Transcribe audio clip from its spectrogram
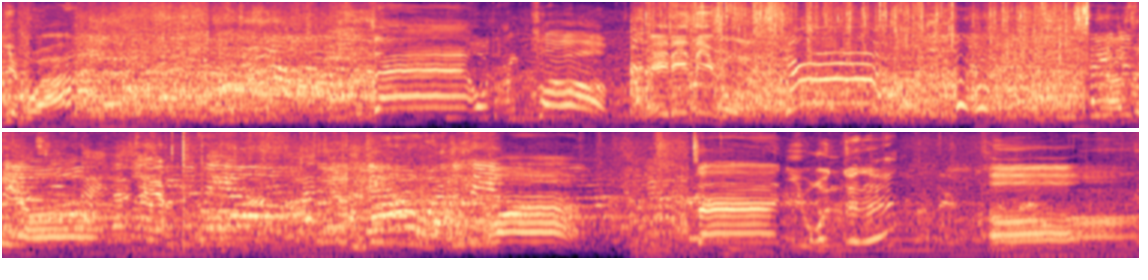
이게 뭐야? 짠! 오 당첨! LED봉 어...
